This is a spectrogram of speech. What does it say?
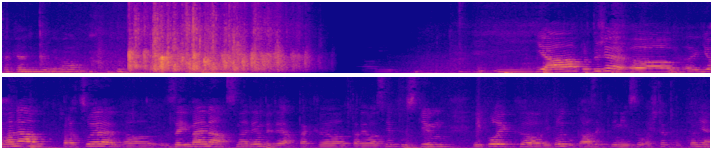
Tak já děkuji vám. Já, protože uh, Johana pracuje uh, zejména s médiem videa, tak uh, tady vlastně pustím několik, uh, několik ukázek, které nejsou až tak úplně,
